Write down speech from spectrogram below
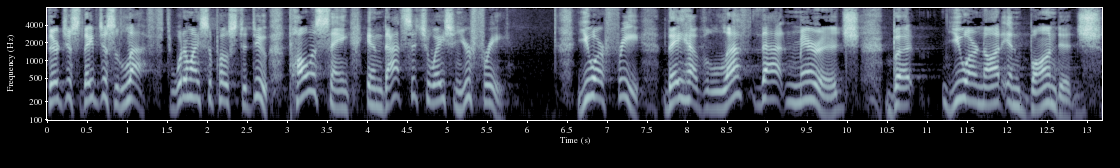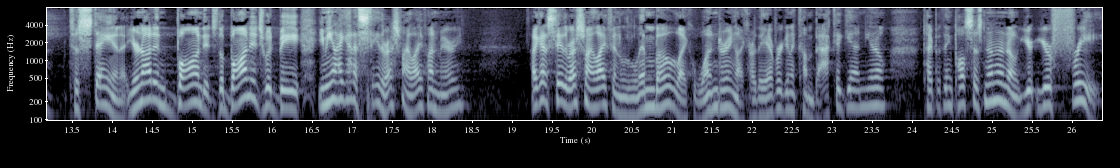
they're just, they've just left. What am I supposed to do? Paul is saying in that situation, you're free. You are free. They have left that marriage, but you are not in bondage to stay in it. You're not in bondage. The bondage would be, you mean I got to stay the rest of my life unmarried? I got to stay the rest of my life in limbo, like wondering, like, are they ever going to come back again, you know, type of thing. Paul says, no, no, no, you're, you're free.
